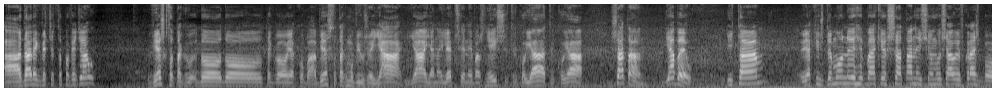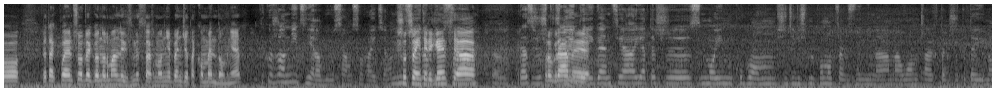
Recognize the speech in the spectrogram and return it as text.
A Darek, wiecie co powiedział? Wiesz kto tak do, do tego Jakuba, wiesz kto tak mówił, że ja, ja, ja najlepszy, ja najważniejszy, tylko ja, tylko ja. Szatan, diabeł. I tam jakieś demony, chyba jakieś szatany się musiały wkraść, bo że tak powiem człowiek o normalnych zmysłach no nie będzie taką mędą, nie? Tylko, że on nic nie robił sam, słuchajcie. On nic Sztuczna nie robił inteligencja, sam. Tak. Raz, że programy. sztuczna inteligencja, ja też y, z moim Kubą siedzieliśmy po nocach z nimi na, na łączach, także tutaj no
